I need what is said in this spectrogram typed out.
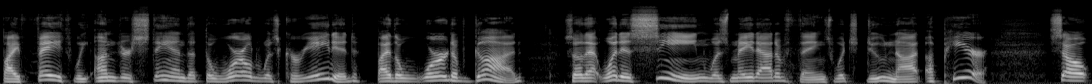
by faith we understand that the world was created by the word of God, so that what is seen was made out of things which do not appear. So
